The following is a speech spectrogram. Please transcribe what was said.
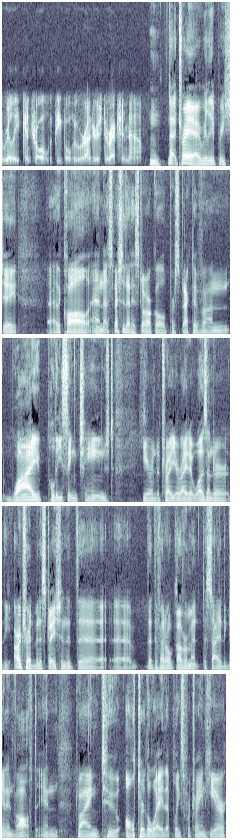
really control the people who are under his direction now. Hmm. now Trey, I really appreciate uh, the call and especially that historical perspective on why policing changed here in Detroit. You're right; it was under the Archer administration that the uh, that the federal government decided to get involved in trying to alter the way that police were trained here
